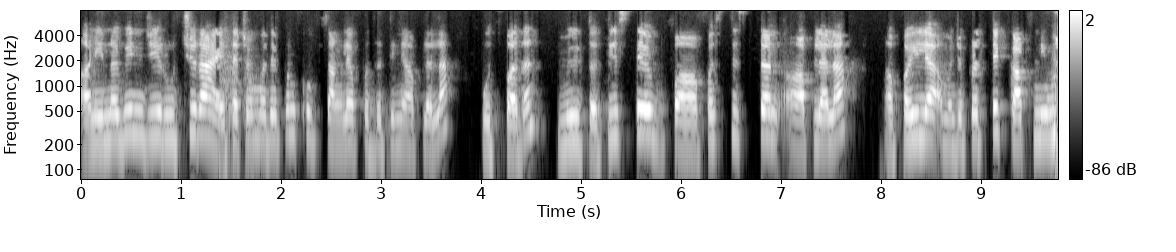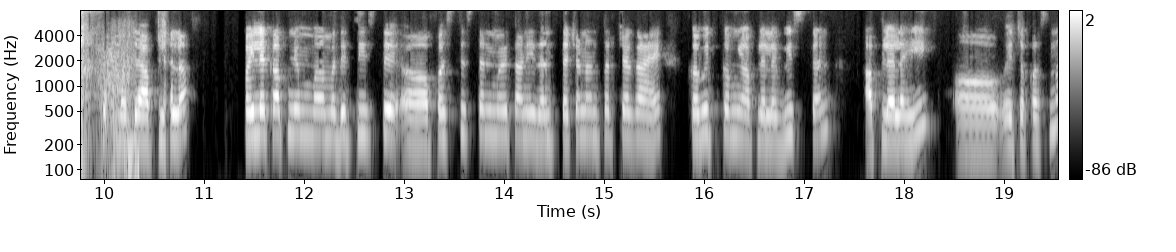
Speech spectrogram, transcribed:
आणि नवीन जी रुचिर आहे त्याच्यामध्ये पण खूप चांगल्या पद्धतीने आपल्याला उत्पादन मिळतं. तीस ते पस्तीस टन आपल्याला पहिल्या म्हणजे प्रत्येक कापणी मध्ये आपल्याला पहिल्या कापणीमध्ये तीस ते पस्तीस टन मिळतं आणि त्याच्यानंतरच्या काय आहे, कमीत कमी आपल्याला वीस टन आपल्यालाही अं, याच्यापासून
